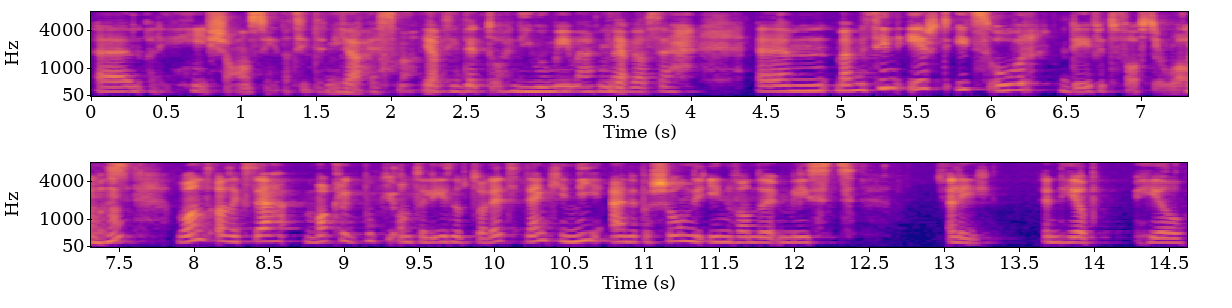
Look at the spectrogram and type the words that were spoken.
Ehm allee, geen chance dat hij er niet Ja. is, maar Ja. dat hij dit toch niet moet meemaken, dat Ja. ik wel zeg. Ehm, maar misschien eerst iets over David Foster Wallace. Want als ik zeg makkelijk boekje om te lezen op het toilet, denk je niet aan de persoon die een van de meest... Allee, een heel, heel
